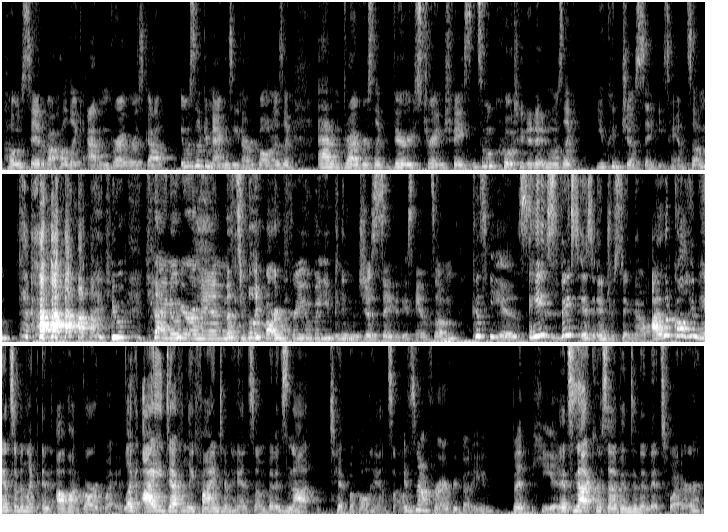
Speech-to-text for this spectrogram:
posted about how like Adam Driver's got it was like a magazine article and it was like Adam Driver's like very strange face and someone quote tweeted it and was like you could just say he's handsome. you yeah, I know you're a man and that's really hard for you, but you can mm. just say that he's handsome cuz he is. His face is interesting though. I would call him handsome in like an avant-garde way. Like I definitely find him handsome, but it's mm-hmm. not typical handsome. It's not for everybody, but he is. It's not Chris Evans in a knit sweater.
